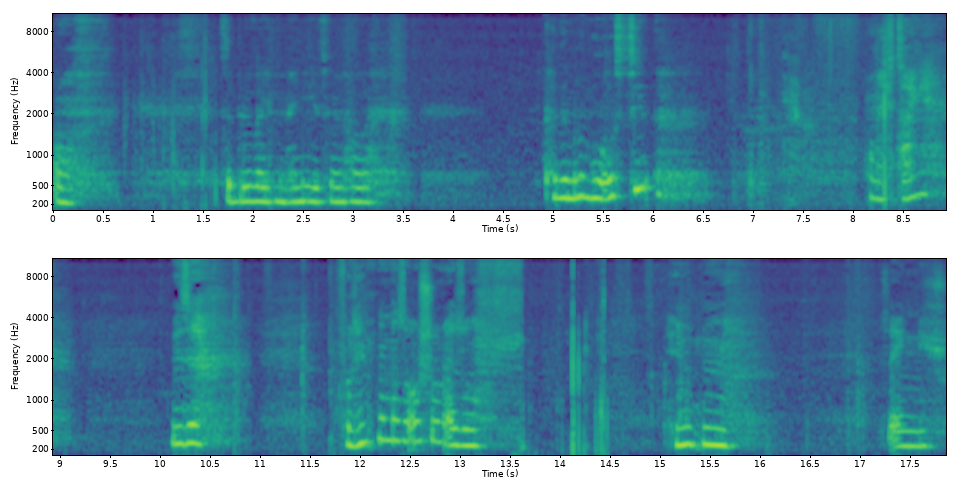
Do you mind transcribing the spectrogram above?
Oh. Ist ja blöd, weil ich mein Handy jetzt wieder habe. Ich kann den nochmal ausziehen. Und ich zeige, wie sie von hinten nochmal so ausschauen. Also hinten ist eigentlich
